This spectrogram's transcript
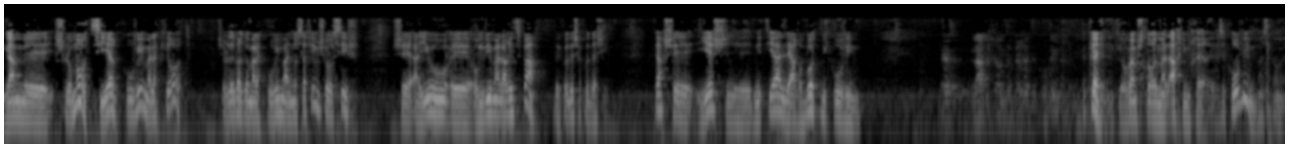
גם uh, שלמה צייר כרובים על הקירות, שלא לדבר גם על הכרובים הנוספים שהוסיף, שהיו uh, עומדים על הרצפה בקודש הקודשים. כך שיש נטייה להרבות כרובים? כן, כי כמובן שאתה רואה מלאך עם חרב, זה כרובים, מה זאת אומרת?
